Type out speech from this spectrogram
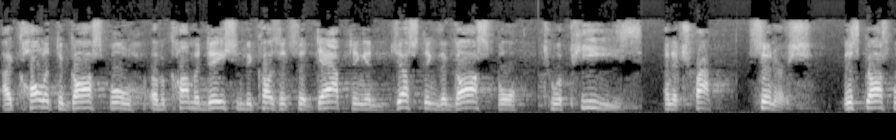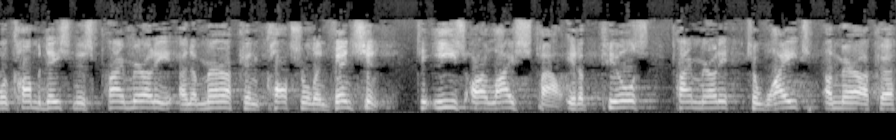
I call it the gospel of accommodation because it's adapting and adjusting the gospel to appease and attract sinners. This gospel accommodation is primarily an American cultural invention to ease our lifestyle. It appeals primarily to white America,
